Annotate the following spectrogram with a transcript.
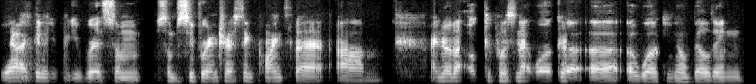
Yeah, I think you've raised some some super interesting points there. Um, I know that Octopus Network are, are, are, working on building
